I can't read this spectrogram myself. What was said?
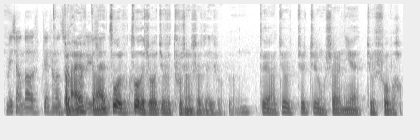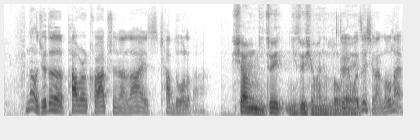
没想到变成了最本来本来做做的时候就是图省事儿的一首歌，对啊，就是这这种事儿你也就是说不好。那我觉得 Power Corruption and Lies 差不多了吧？下面你最你最喜欢的 low 对 Life 我最喜欢 Low Life。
